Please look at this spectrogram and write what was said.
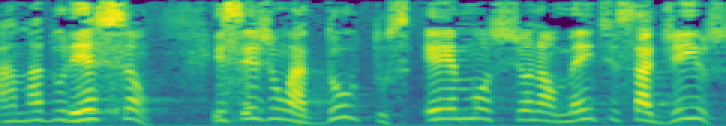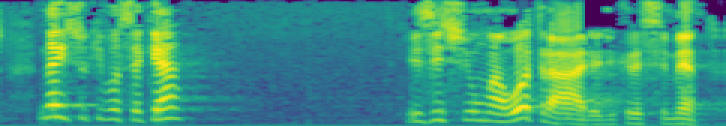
amadureçam e sejam adultos emocionalmente sadios. Não é isso que você quer? Existe uma outra área de crescimento:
